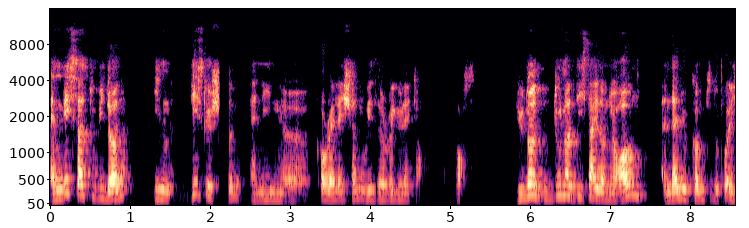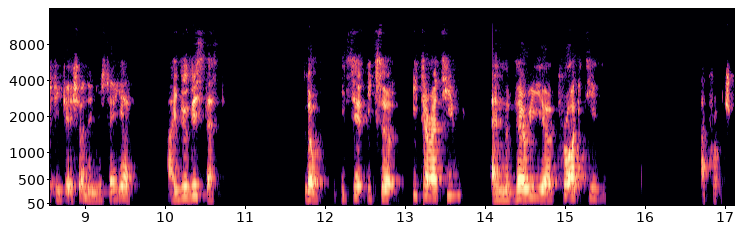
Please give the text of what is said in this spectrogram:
And this has to be done in discussion and in uh, correlation with the regulator, of course. You don't do not decide on your own, and then you come to the qualification and you say, yeah, I do this test. No, it's a, it's a iterative and very uh, proactive approach.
